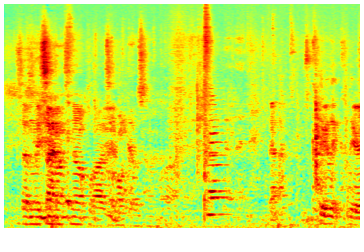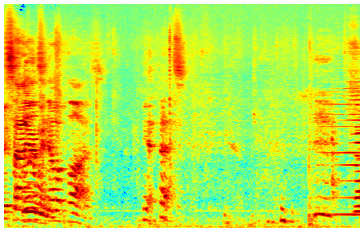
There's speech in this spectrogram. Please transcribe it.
Suddenly silence, no applause. Everyone goes home. Yeah, it's clearly clear. clear Silence, winner. no applause. Yes.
